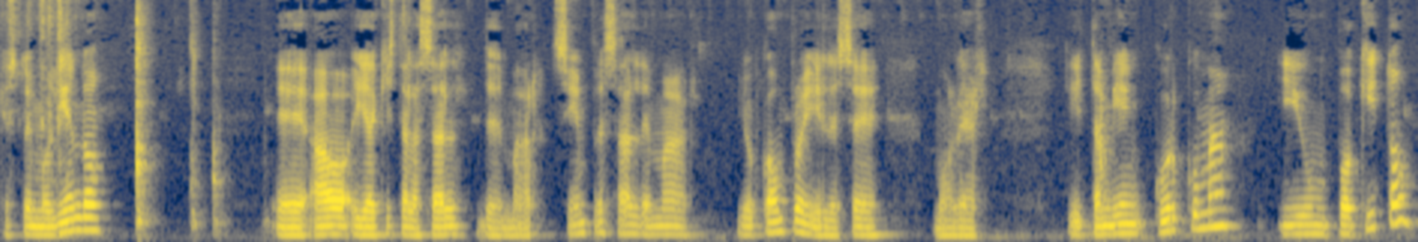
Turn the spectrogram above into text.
que estoy moliendo. Eh, ah, y aquí está la sal de mar. Siempre sal de mar. Yo compro y le sé moler. Y también cúrcuma y un poquito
